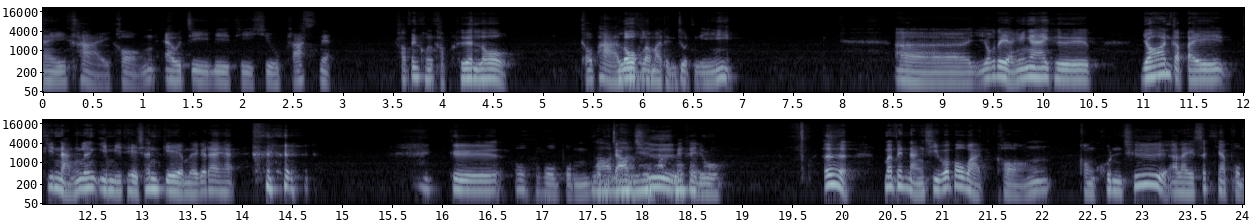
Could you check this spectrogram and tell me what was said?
ในข่ายของ LGBTQ+ เนี่ยเขาเป็นคนขับเคลื่อนโลก เขาพาโลกเรามาถึงจุดนี้เอ่อยกตัวอย่างง่าย ๆ คือ ย้อนกลับไปที่หนังเรื่อง imitation game เลยก็ได้ฮะ คือ โอ้โหผมผมจำชื่อไม่เคยดู เออ มันเป็นหนังชีวประวัติของของคุณชื่ออะไรสักอย่างผม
